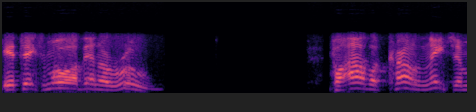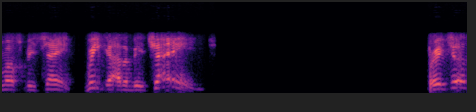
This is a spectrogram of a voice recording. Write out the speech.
It takes more than a rule. For our carnal nature must be changed. We got to be changed. Preacher,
